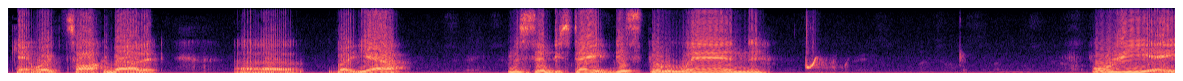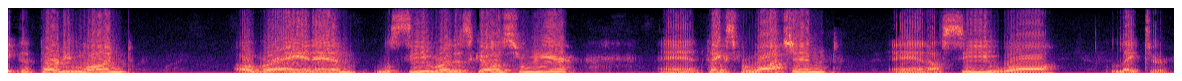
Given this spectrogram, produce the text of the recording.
Can't wait to talk about it. Uh, but yeah, Mississippi State gets the win 48 to 31 over A&M. We'll see where this goes from here. And thanks for watching, and I'll see you all later.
